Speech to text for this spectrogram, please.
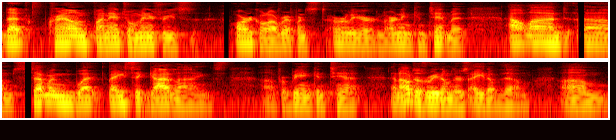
That Crown Financial Ministries article I referenced earlier, Learning Contentment, outlined um, seven basic guidelines uh, for being content. And I'll just read them, there's eight of them. Um,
